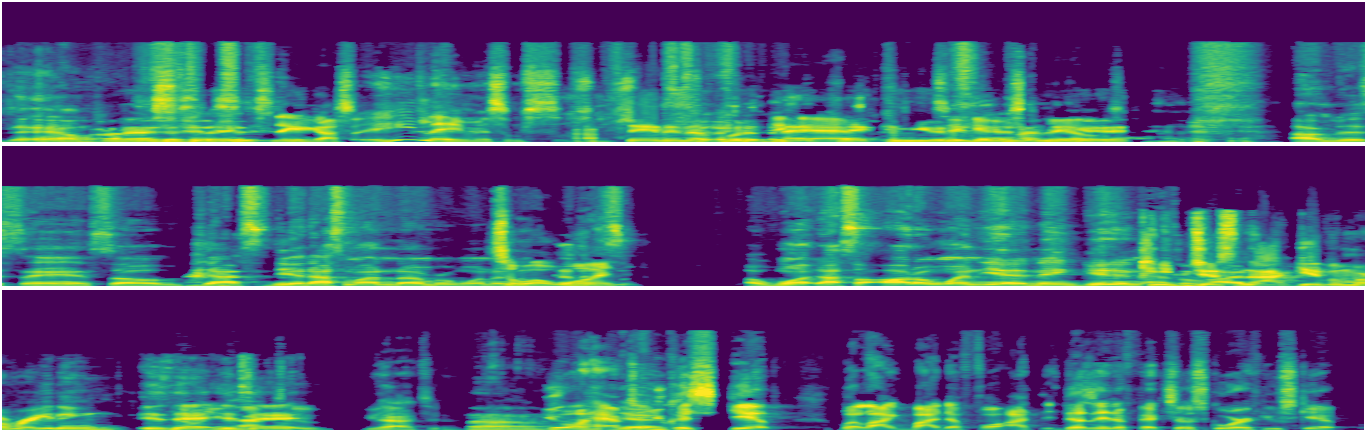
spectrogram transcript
Damn. Oh, that's this nigga got some, he laying in some. some I'm standing up for the Thick ass- backpack community, my nigga. I'm just saying. So that's yeah, that's my number one. so a 'cause it's one. A one. That's an auto one. Yeah, and then get in. Can you just rider. not give him a rating? Is No, that you is have that? to. You have to. Uh, You don't have Yeah. to. You could skip, but like by default, I, does it affect your score if you skip?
